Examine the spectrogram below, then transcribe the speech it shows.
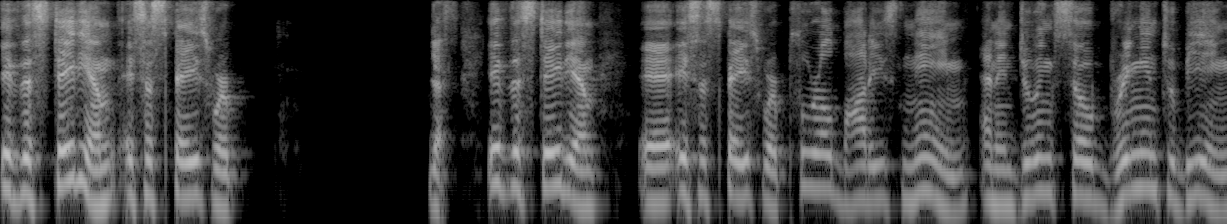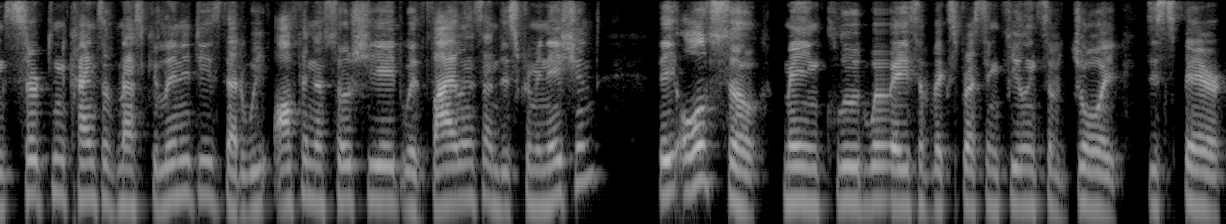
If the stadium is a space where, yes, if the stadium uh, is a space where plural bodies name and in doing so bring into being certain kinds of masculinities that we often associate with violence and discrimination, they also may include ways of expressing feelings of joy, despair,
